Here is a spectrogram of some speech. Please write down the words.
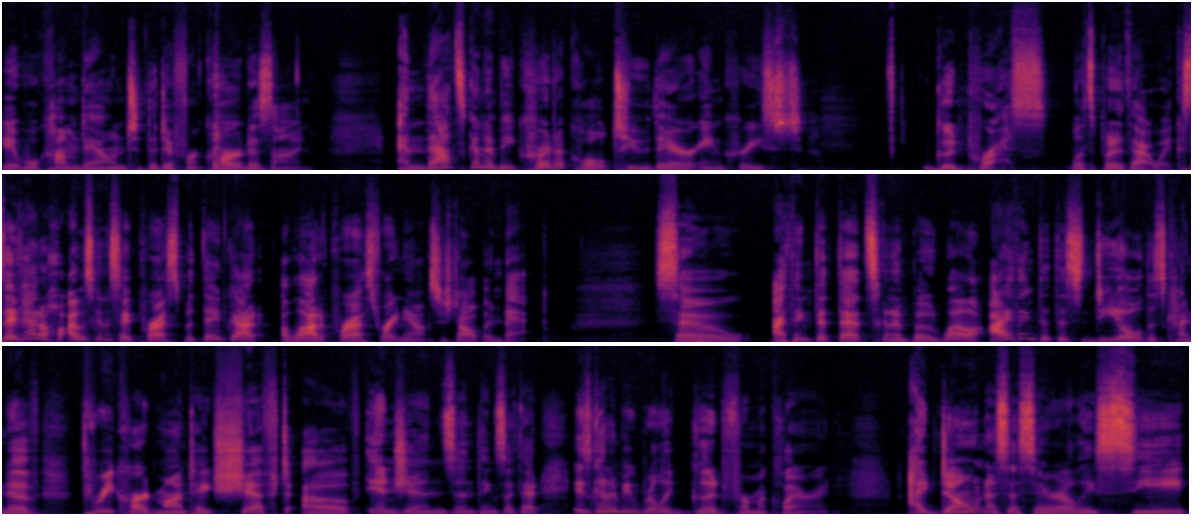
it will come down to the different car design. And that's going to be critical to their increased good press. Let's put it that way. Because they've had a, I was going to say press, but they've got a lot of press. Right now, it's just all been bad. So I think that that's going to bode well. I think that this deal, this kind of three card Monte shift of engines and things like that, is going to be really good for McLaren. I don't necessarily see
